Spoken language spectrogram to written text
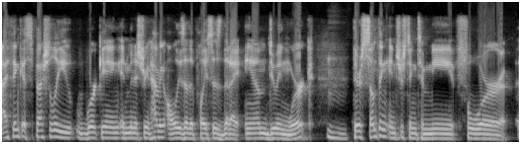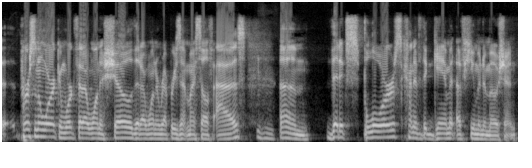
I think, especially working in ministry and having all these other places that I am doing work, mm-hmm. there's something interesting to me for uh, personal work and work that I want to show that I want to represent myself as mm-hmm. um, that explores kind of the gamut of human emotion.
